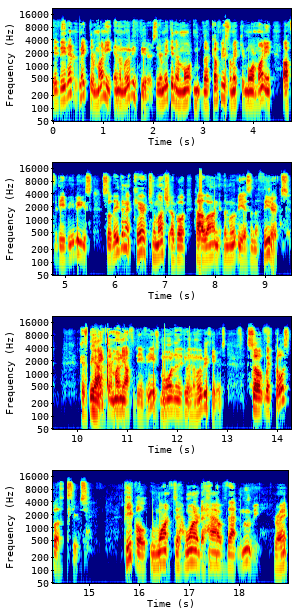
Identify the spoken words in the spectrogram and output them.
eh, they didn't make their money in the movie theaters. They were making their more the companies were making more money off the DVDs, so they didn't care too much about how long the movie is in the theaters because they Yeah. make their money off the DVDs more than they do in the movie theaters. So with Ghostbusters, people want to wanted to have that movie, right?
